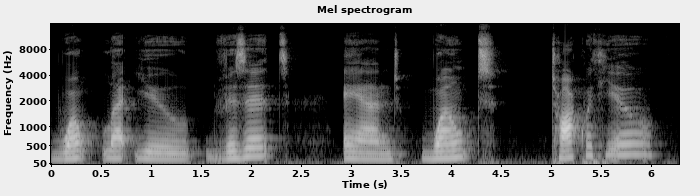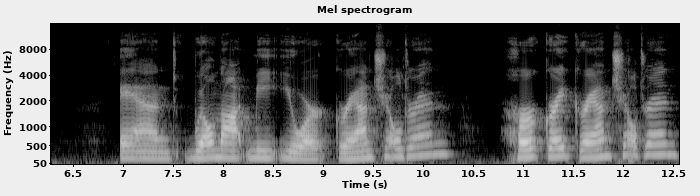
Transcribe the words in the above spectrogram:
won't let you visit and won't talk with you and will not meet your grandchildren, her great grandchildren.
